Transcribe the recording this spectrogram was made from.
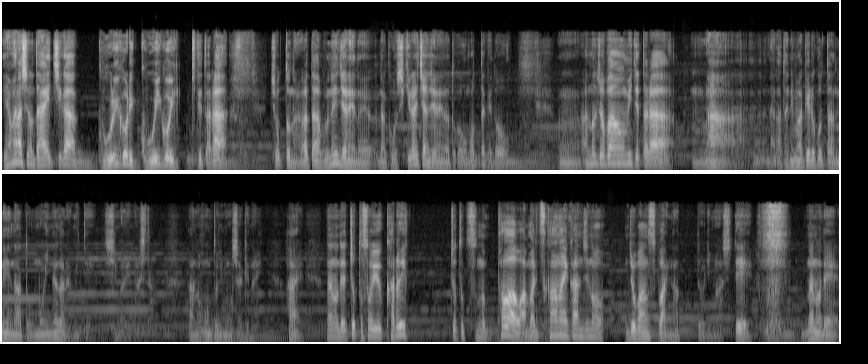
山梨の第一がゴリゴリゴイゴイ来てたらちょっと永田危ねえんじゃねえのよ。なんか押し切られちゃうんじゃねえのとか思ったけど、うん、あの序盤を見てたらまあ永田に負けることはねえなと思いながら見てしまいました。あの本当に申し訳ない。はい。なのでちょっとそういう軽いちょっとそのパワーをあまり使わない感じの序盤スパになっておりましてなので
